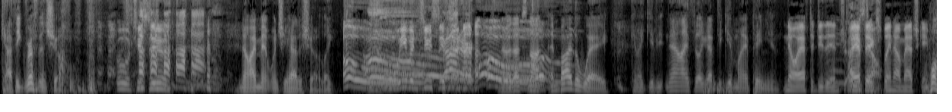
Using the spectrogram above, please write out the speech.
Kathy Griffin show. Ooh, too soon. no, I meant when she had a show. Like, Oh, even too soon. Oh, no, that's not. And by the way, can I give you? Now I feel like I have to give my opinion. No, I have to do the intro. I have to don't. explain how match game. Why?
